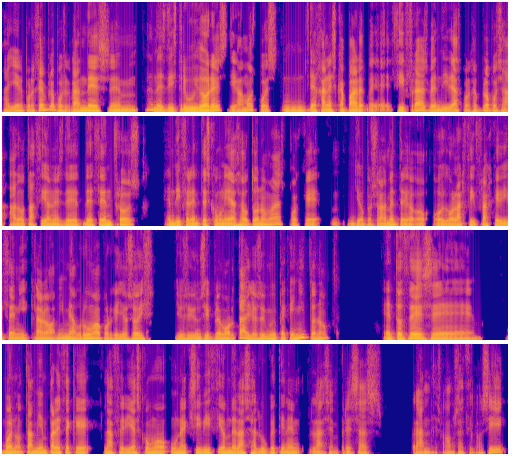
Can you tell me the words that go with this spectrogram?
ayer, por ejemplo, pues grandes, em, grandes distribuidores, digamos, pues mm, dejan escapar eh, cifras vendidas, por ejemplo, pues a, dotaciones de centros en diferentes comunidades autónomas, pues que mm, yo personalmente oigo las cifras que dicen y claro, a mí me abruma porque yo soy yo soy un simple mortal, yo soy muy pequeñito, ¿no? Entonces, eh, bueno, también parece que la feria es como una exhibición de la salud que tienen las empresas grandes, vamos a decirlo así,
